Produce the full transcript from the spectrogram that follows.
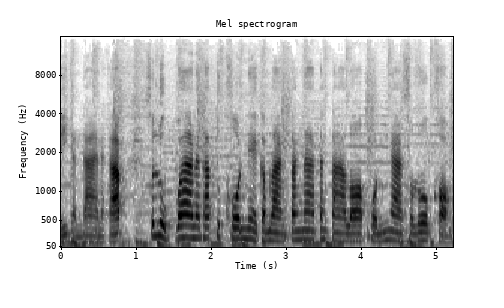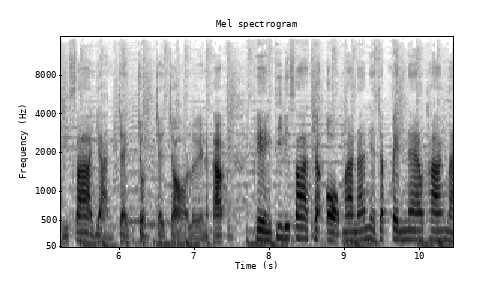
นี้กันได้นะครับ สรุปว่านะครับทุกคนเนี่ยกำลังตั้งหน้าตั้งตารอผลงานโซโล่ของลิซ่าอย่างใจจดใจจ่อเลยนะครับ เพลงที่ลิซ่าจะออกมานั้นเนี่ยจะเป็นแนวทางไหน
